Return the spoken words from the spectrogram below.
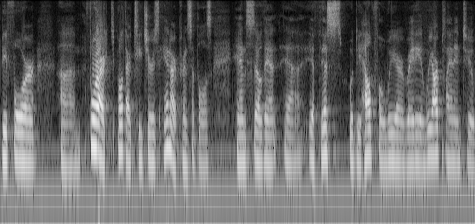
before, um, for our, both our teachers and our principals. And so that uh, if this would be helpful, we are ready, and we are planning to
